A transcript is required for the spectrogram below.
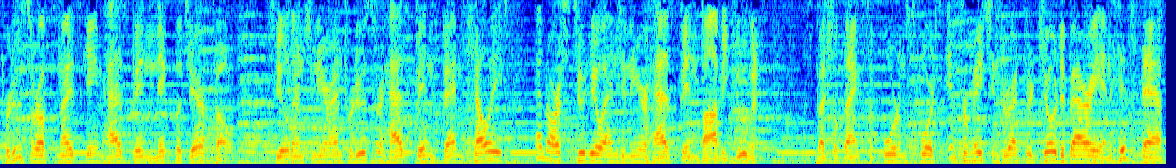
Producer of tonight's game has been Nick Legerfo. Field engineer and producer has been Ben Kelly, and our studio engineer has been Bobby Gubin. A special thanks to Fordham Sports Information Director Joe DiBari and his staff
